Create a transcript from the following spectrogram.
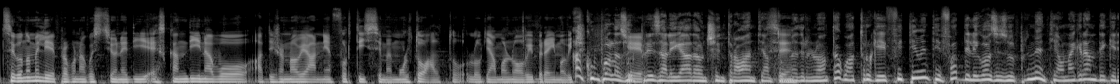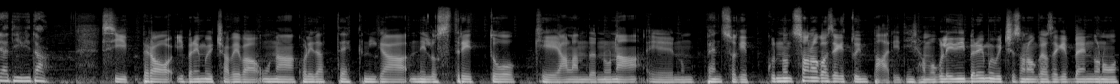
secondo me lì è proprio una questione di è scandinavo a 19 anni, è fortissimo, è molto alto, lo chiamo il nuovo Ibrahimovic. Anche un po' la che- sorpresa legata a un centravanti alto Sì. 1,94 m che effettivamente fa delle cose sorprendenti, ha una grande creatività. Sì, però Ibrahimovic aveva una qualità tecnica nello stretto che Haaland non ha e non penso che non sono cose che tu impari, diciamo, quelle di Ibrahimovic sono cose che vengono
